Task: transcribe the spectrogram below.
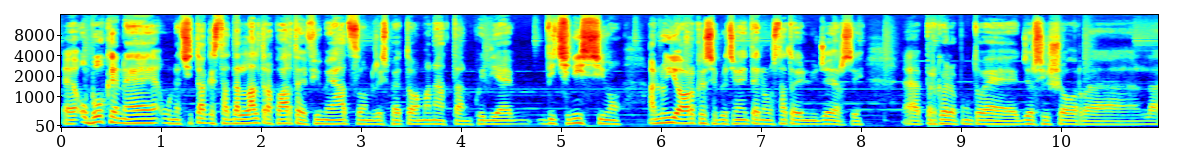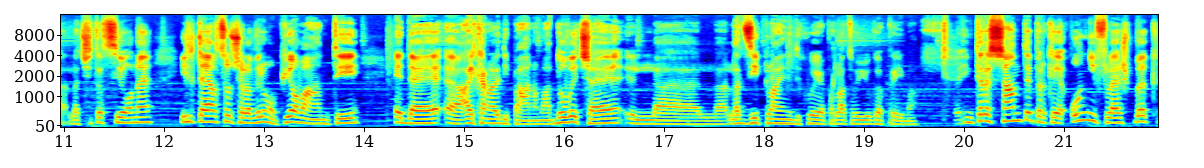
Eh, Oboken è una città che sta dall'altra parte del fiume Hudson rispetto a Manhattan, quindi è vicinissimo a New York, semplicemente nello stato del New Jersey. Eh, per quello appunto è Jersey Shore eh, la, la citazione. Il terzo ce l'avremo più avanti ed è uh, al canale di Panama dove c'è il, la, la zipline di cui ha parlato Yuga prima. Interessante perché ogni flashback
